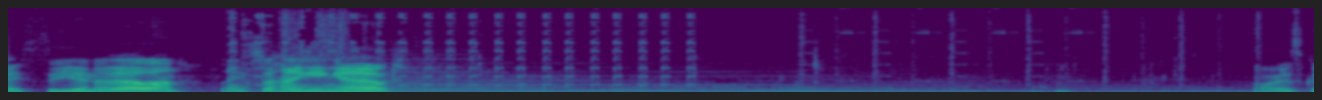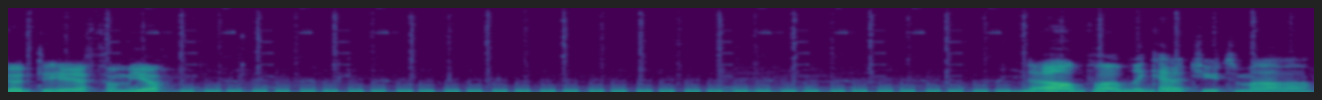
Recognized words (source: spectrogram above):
Alright, see you, Noellan. Thanks for hanging out. Always good to hear from you. And I'll probably catch you tomorrow.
